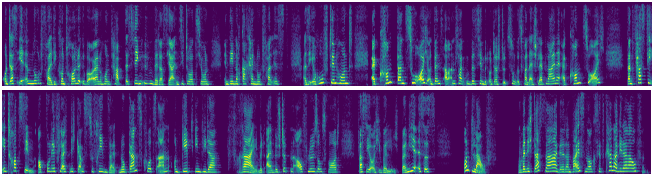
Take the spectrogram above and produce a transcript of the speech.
und dass ihr im Notfall die Kontrolle über euren Hund habt. Deswegen üben wir das ja in Situationen, in denen noch gar kein Notfall ist. Also ihr ruft den Hund, er kommt dann zu euch und wenn es am Anfang ein bisschen mit Unterstützung ist von der Schleppleine, er kommt zu euch, dann fasst ihr ihn trotzdem, obwohl ihr vielleicht nicht ganz zufrieden seid, nur ganz kurz an und gebt ihn wieder frei mit einem bestimmten Auflösungswort, was ihr euch überlegt. Bei mir ist es und lauf. Und wenn ich das sage, dann weiß Nox, jetzt kann er wieder laufen.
